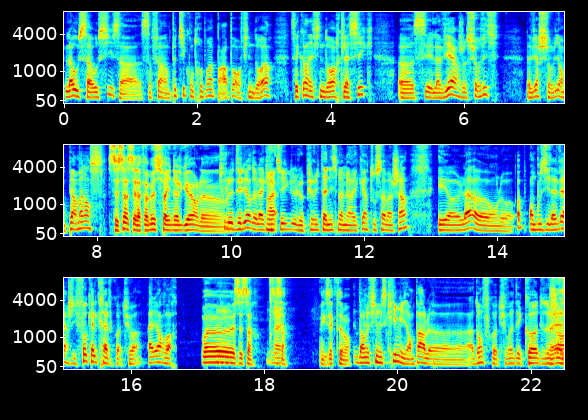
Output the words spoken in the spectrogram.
là où ça aussi, ça, ça fait un petit contrepoint par rapport aux films d'horreur, c'est quand les films d'horreur classiques, euh, c'est la Vierge survit. La Vierge survit en permanence. C'est ça, c'est la fameuse Final Girl. euh, Tout le délire de la critique, le puritanisme américain, tout ça machin. Et euh, là, euh, on, le, hop, on bousille la Vierge, il faut qu'elle crève, quoi, tu vois. Allez, au revoir. Ouais, ouais, ouais, c'est ça. C'est Ouais. ça. Exactement. Dans le film Scream, ils en parlent euh, à Donf, quoi, tu vois, des codes de Bah, genre.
